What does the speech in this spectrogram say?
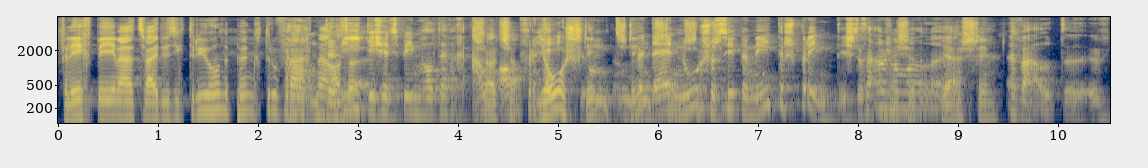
Vielleicht bei ihm auch 2300 Punkte drauf rechnen. Ja, und der also, Weit ist jetzt bei ihm halt einfach auch abverhängt. Ja, stimmt. Und, und stimmt, wenn der stimmt, nur stimmt, schon 7 Meter springt, ist das auch schon mal äh, ja, eine Welt. Äh,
